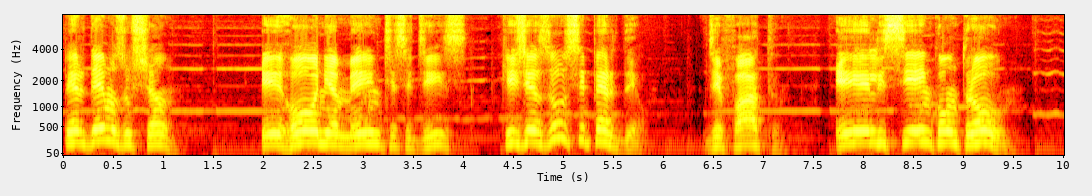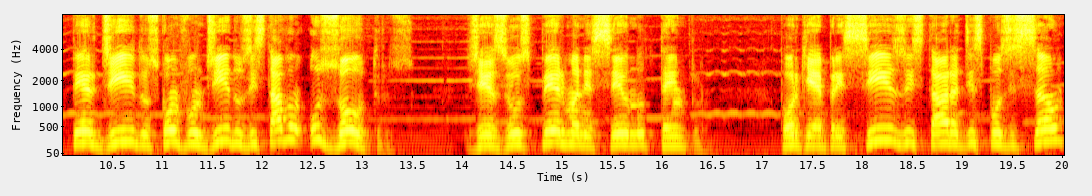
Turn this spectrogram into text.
Perdemos o chão. Erroneamente se diz que Jesus se perdeu. De fato, ele se encontrou. Perdidos, confundidos estavam os outros. Jesus permaneceu no templo, porque é preciso estar à disposição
